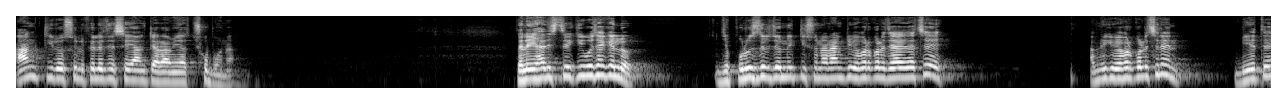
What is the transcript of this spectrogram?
আংটি রসুল ফেলেছে সেই আংটি আর আমি আর ছুবো না তাহলে এই হাদিস থেকে কী বোঝা গেল যে পুরুষদের জন্য কি সোনার আংটি ব্যবহার করা যায় আছে? আপনি কি ব্যবহার করেছিলেন বিয়েতে?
